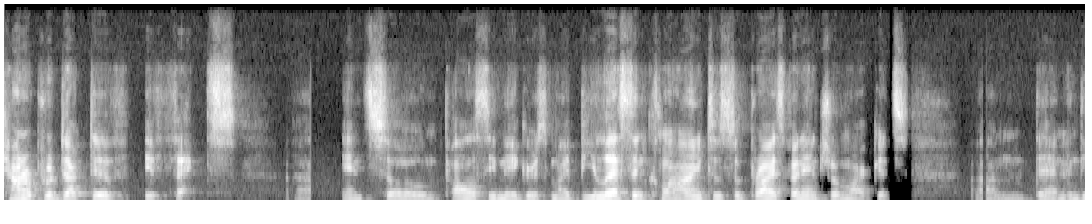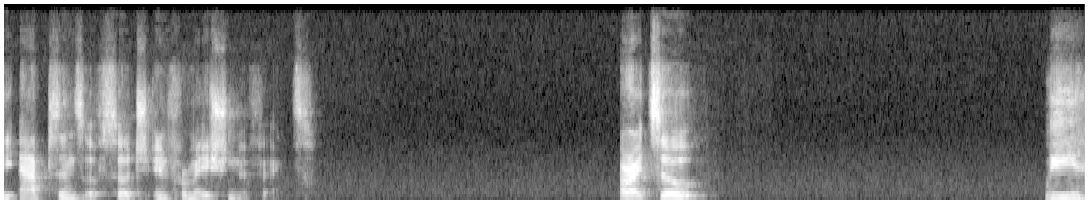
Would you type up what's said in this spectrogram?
counterproductive effects. Uh, and so policymakers might be less inclined to surprise financial markets um, than in the absence of such information effects. All right, so we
